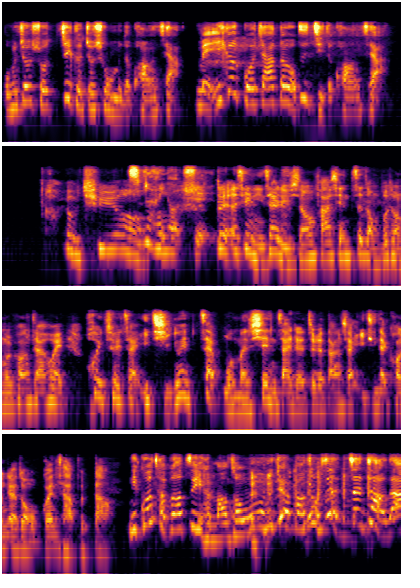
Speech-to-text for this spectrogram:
我们就说这个就是我们的框架，每一个国家都有自己的框架。好有趣哦，是不是很有趣？对，而且你在旅行中发现这种不同的框架会荟萃在一起，因为在我们现在的这个当下，已经在框架中我观察不到，你观察不到自己很盲从，我们觉得盲从是很正常的啊、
